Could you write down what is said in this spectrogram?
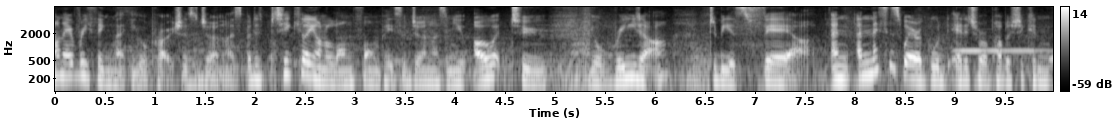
on everything that you approach as a journalist, but particularly on a long form piece of journalism, you owe it to your reader to be as fair. And, and this is where a good editor or publisher can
